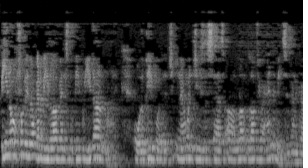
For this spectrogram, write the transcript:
But you're not probably not going to be loving to the people you don't like, or the people that you know. When Jesus says, "Oh, love, love your enemies," you're going to go,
